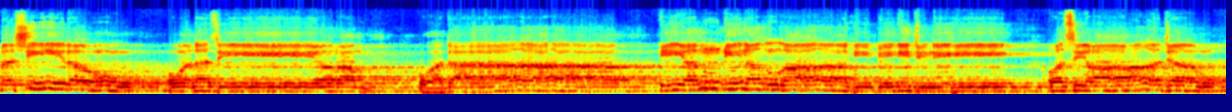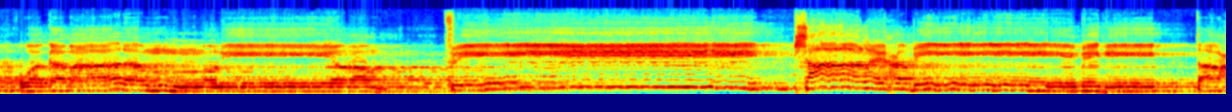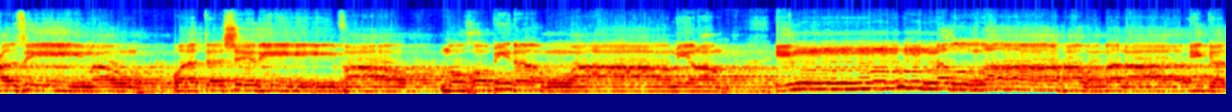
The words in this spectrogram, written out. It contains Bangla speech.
بشيرا ونذيرا وداعيا إلى الله بإذنه. وسراجا وكمالا منيرا. في شان حبيبه تعظيما وتشريفا.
